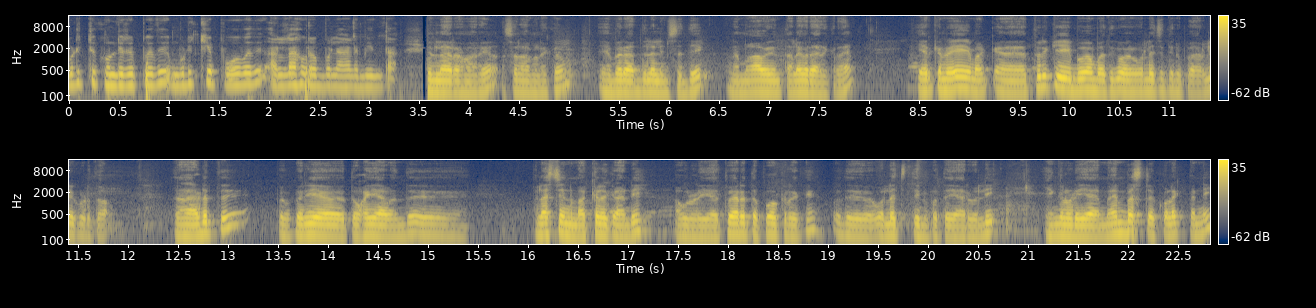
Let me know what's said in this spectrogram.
முடித்து கொண்டிருப்பது முடிக்க போவது அல்லாஹ் ரபுல் ஆலமின் தான். பில்லா ரஹ்மான் அஸ்ஸலாமு என் பேர் அப்துல் அலீம் சித்திக். நான் மாவீரின் தலைவராக இருக்கிறேன். ஏற்கனவே மக் துருக்கி பூகம்பத்துக்கு ஒரு ஒரு லட்சத்தி முப்பதாயிரம் கொடுத்தோம். அடுத்து இப்போ பெரிய தொகையாக வந்து பலஸ்தீன் மக்களுக்காண்டி அவங்களுடைய துயரத்தை போக்குறதுக்கு இது ஒரு லட்சத்தி முப்பத்தையாயிரம் வள்ளி எங்களுடைய மெம்பர்ஸ்ட்டை கொலெக்ட் பண்ணி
